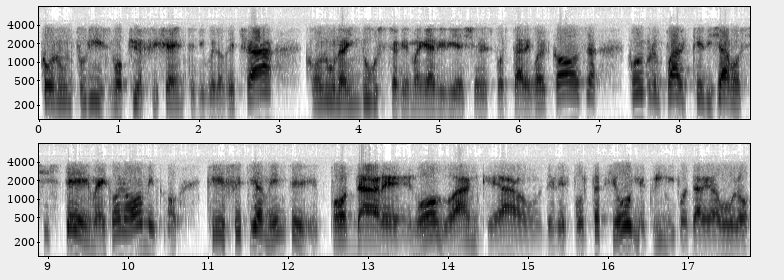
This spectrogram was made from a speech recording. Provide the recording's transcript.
con un turismo più efficiente di quello che ha, con una industria che magari riesce ad esportare qualcosa, con qualche diciamo, sistema economico che effettivamente può dare luogo anche a delle esportazioni e quindi può dare lavoro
